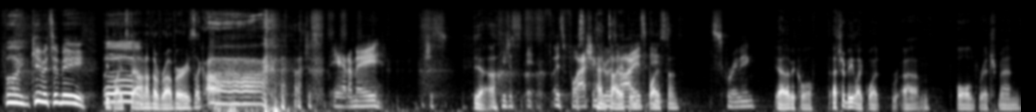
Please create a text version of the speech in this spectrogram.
fine, give it to me. he bites down on the rubber. He's like, ah, Just anime. Just yeah. he just it's flashing through his eyes. and he's spliced in. screaming. Yeah, that'd be cool. That should be like what um, old rich men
